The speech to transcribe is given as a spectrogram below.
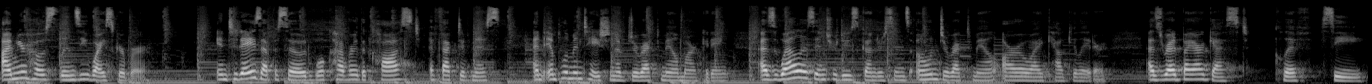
I'm your host, Lindsay Weisgerber. In today's episode, we'll cover the cost, effectiveness, and implementation of direct mail marketing, as well as introduce Gunderson's own direct mail ROI calculator, as read by our guest, Cliff C.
